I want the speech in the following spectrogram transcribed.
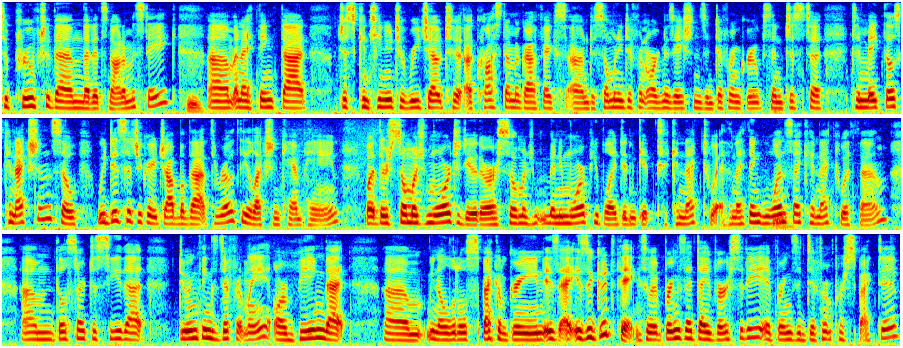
to prove to them that it's not a mistake. Um, and I think that just continue to reach out to across demographics um, to so many different organizations and different groups, and just to to make those connections. So we did such a great job of that throughout the election campaign, but there's so much more to do. There are so much many more people I didn't get to connect with, and I think once I connect with them, um, they'll start to see that doing things differently or being that um, you know little speck of green is is a good thing. So it brings that diversity, it brings a different perspective.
